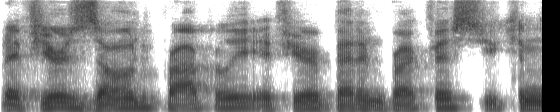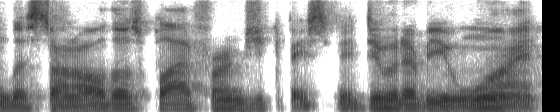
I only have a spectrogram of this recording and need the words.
But if you're zoned properly, if you're a bed and breakfast, you can list on all those platforms. You can basically do whatever you want.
